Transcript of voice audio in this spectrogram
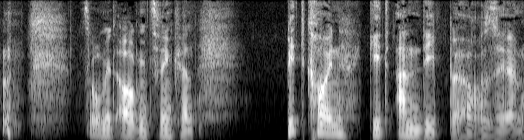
so mit Augenzwinkern. Bitcoin geht an die Börse.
